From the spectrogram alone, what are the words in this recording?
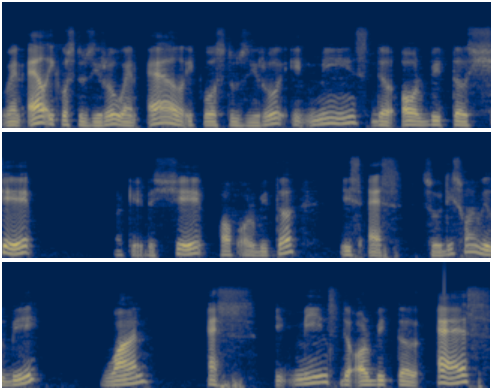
when L equals to 0, when L equals to 0, it means the orbital shape, okay, the shape of orbital is S. So this one will be 1S. it means the orbital s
